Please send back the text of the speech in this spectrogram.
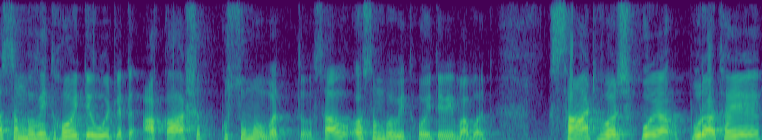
અસંભવિત હોય તેવું એટલે કે આકાશ કુસુમવત્ત, સાવ અસંભવિત હોય તેવી બાબત. સાઠ વર્ષ પૂરા થયે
